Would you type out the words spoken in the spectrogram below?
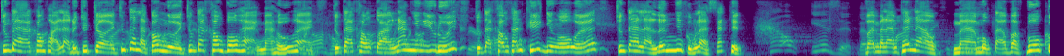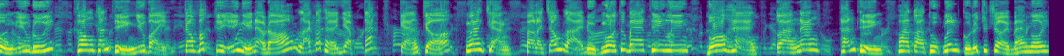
Chúng ta không phải là Đức Chúa Trời, chúng ta là con người, chúng ta không vô hạn mà hữu hạn, chúng ta không toàn năng nhưng yếu đuối, chúng ta không thánh khiết nhưng ô uế, chúng ta là linh nhưng cũng là xác thịt. Vậy mà làm thế nào mà một tạo vật vô cùng yếu đuối, không thánh thiện như vậy, trong bất kỳ ý nghĩa nào đó, lại có thể dập tắt, cản trở, ngăn chặn hoặc là chống lại được ngôi thứ ba thiên liêng, vô hạn, toàn năng, thánh thiện, hoàn toàn thuộc linh của Đức Chúa Trời ba ngôi?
